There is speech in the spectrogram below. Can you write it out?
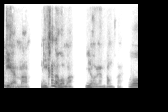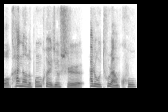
点嘛，你看到过吗？有人崩溃？我看到的崩溃就是他就会突然哭。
